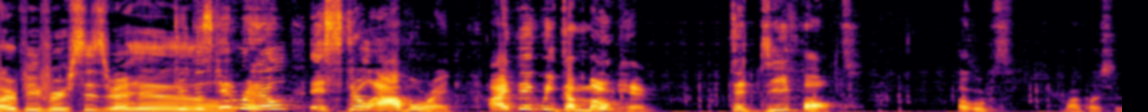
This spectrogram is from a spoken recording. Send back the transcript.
Harvey versus Rahil. Dude, this kid Rahil is still Apple rank. I think we demote him to default. Oh, oops. Wrong person.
